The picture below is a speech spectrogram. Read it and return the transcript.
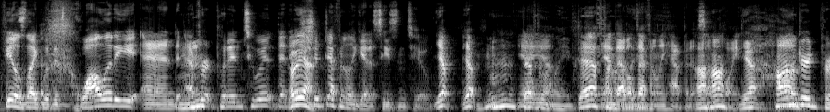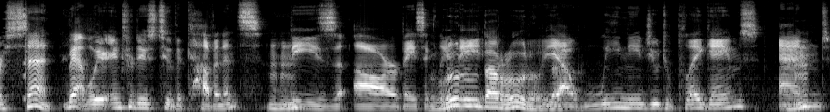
feels like with its quality and effort put into it that Oh, it yeah. should definitely get a season two Yep, yep, mhm, Mm-hmm. Yeah, definitely, yeah definitely. that'll definitely happen at Uh-huh. some point Yeah, Um, hundred percent. Yeah, well, we're introduced to the covenants. These are basically Ruru da ruru the, da. yeah. We need you to play games Mm-hmm. and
